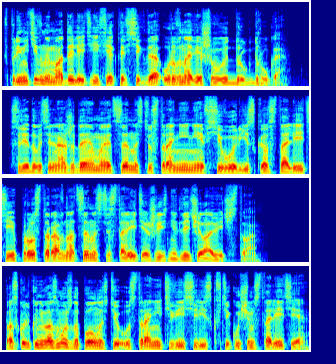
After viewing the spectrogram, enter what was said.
В примитивной модели эти эффекты всегда уравновешивают друг друга. Следовательно, ожидаемая ценность устранения всего риска в столетии просто равна ценности столетия жизни для человечества. Поскольку невозможно полностью устранить весь риск в текущем столетии,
